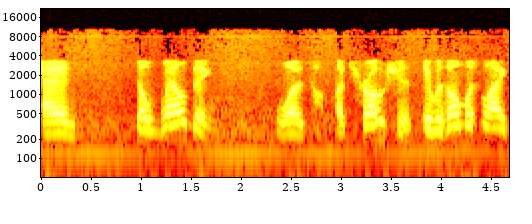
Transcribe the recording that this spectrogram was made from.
And the welding was atrocious. It was almost like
